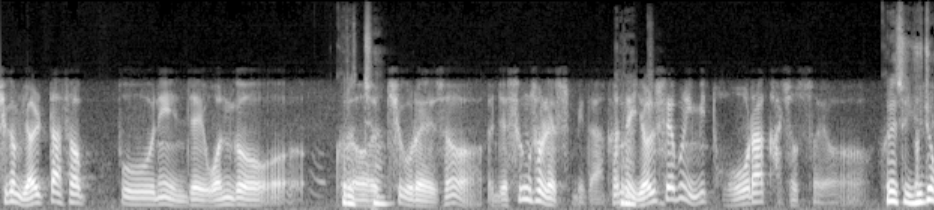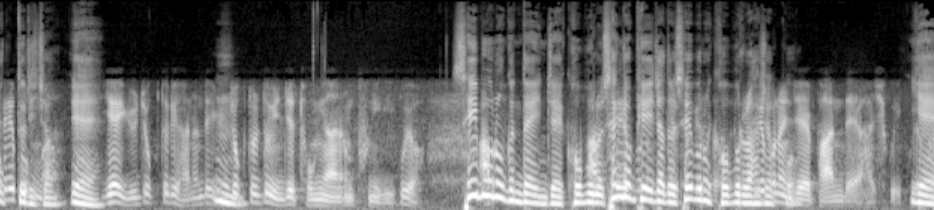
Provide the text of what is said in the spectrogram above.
지금 15분이 이제 원고 그렇죠. 어, 측으로 해서 이제 승소를 했습니다. 그런데 그렇죠. 13분 이미 돌아가셨어요. 그래서 세 유족들이죠. 예. 예, 유족들이 하는데 음. 유족들도 이제 동의하는 분위기고요. 세 분은 근데 이제 거부를 아, 세 생존 피해자들 세 분은 거부를 세 하셨고. 분은 이제 반대하시고 있고요. 예.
